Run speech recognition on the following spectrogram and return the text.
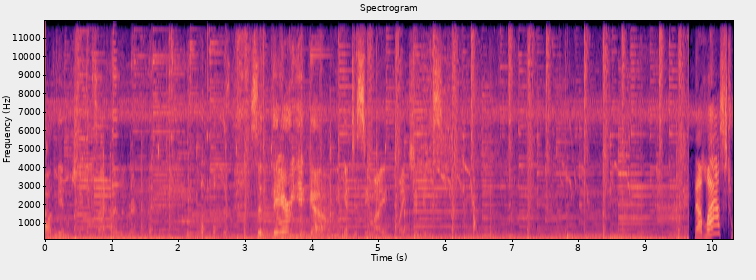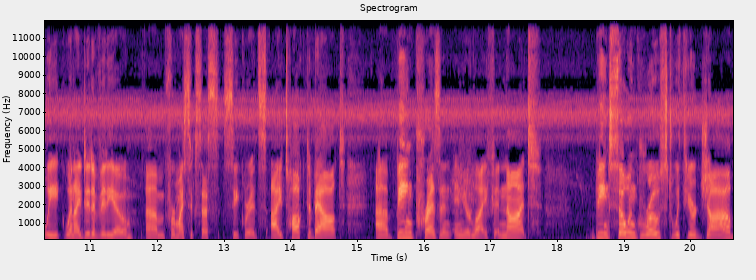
about getting chickens, I highly recommend it. so there you go. You get to see my, my chickens. Now last week when I did a video um, for my Success Secrets, I talked about uh, being present in your life and not being so engrossed with your job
